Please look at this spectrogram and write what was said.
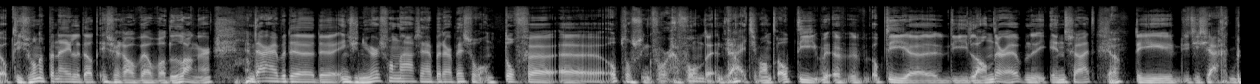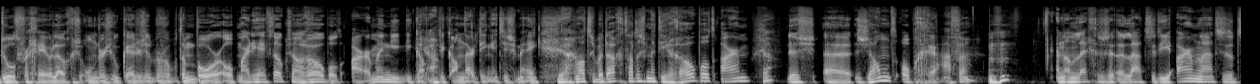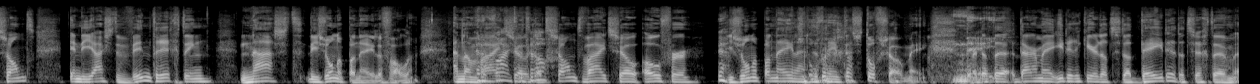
op die zonnepanelen, dat is er al wel wat langer. En daar hebben de, de ingenieurs van NASA hebben daar best wel een toffe oplossing voor gevonden. Een ja. tijdje. Want op die, uh, op die, die lander, hè, op die Insight, ja. die, die is eigenlijk bedoeld voor geologisch onderzoek. Hè. Er zit bijvoorbeeld een boor op. Maar die heeft ook zo'n robotarm. En die, die, kan, die kan daar dingetjes mee. En wat ze bedacht hadden is met die robotarm dus zand opgraven. Mm -hmm. En dan leggen ze, laten ze die arm, laten ze het zand in de juiste windrichting naast die zonnepanelen vallen. En dan, en dan waait, waait zo dat zand waait zo over Die zonnepanelen, dat neemt het stof zo mee. Maar dat, uh, daarmee, iedere keer dat ze dat deden, dat zegt um,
